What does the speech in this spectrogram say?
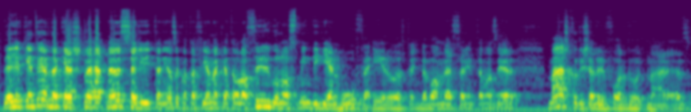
De egyébként érdekes lehetne összegyűjteni azokat a filmeket, ahol a főgonosz mindig ilyen hófehér öltönyben van, mert szerintem azért Máskor is előfordult már ez,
